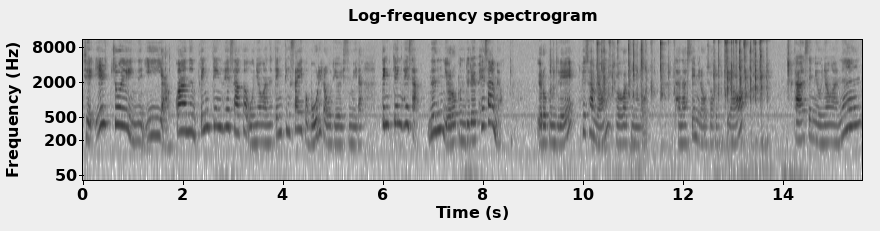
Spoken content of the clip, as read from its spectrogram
제 1조에 있는 이 약관은 땡땡 회사가 운영하는 땡땡 사이버 몰이라고 되어 있습니다. 땡땡 회사는 여러분들의 회사명 여러분들의 회사명 저 같은 뭐 다나쌤이라고 적어볼게요. 다은쌤이 운영하는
